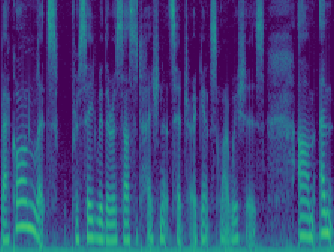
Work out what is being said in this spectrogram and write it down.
back on, let's proceed with the resuscitation, etc., against my wishes. Um, and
